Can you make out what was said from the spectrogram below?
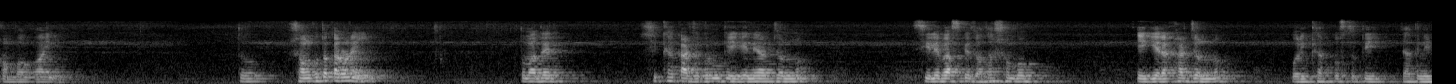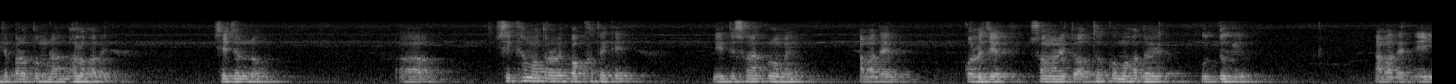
সম্ভব হয়নি। তো সঙ্গত কারণেই তোমাদের শিক্ষা কার্যক্রমকে এগিয়ে নেওয়ার জন্য, সিলেবাসকে যথাসম্ভব এগিয়ে রাখার জন্য পরীক্ষার প্রস্তুতি যাতে নিতে পারো তোমরা ভালোভাবে, সেজন্য শিক্ষা মন্ত্রণালয়ের পক্ষ থেকে নির্দেশনাক্রমে আমাদের কলেজের সম্মানিত অধ্যক্ষ মহোদয়ের উদ্যোগে আমাদের এই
